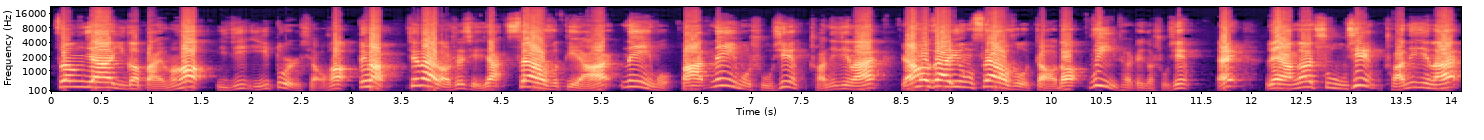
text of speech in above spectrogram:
增加一个百分号以及一对小号，对吧？现在老师写下 self 点 name，把 name 属性传递进来，然后再用 self 找到 weight 这个属性。哎，两个属性传递进来，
